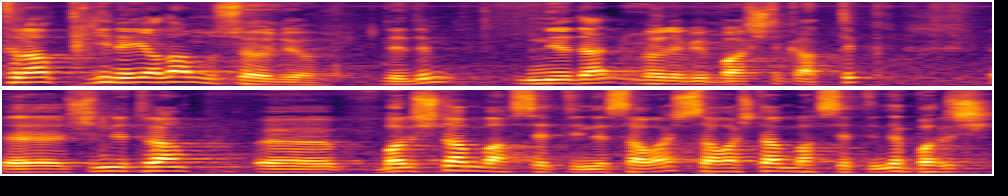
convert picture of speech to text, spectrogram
Trump yine yalan mı söylüyor dedim. Neden böyle bir başlık attık? Ee, şimdi Trump e, barıştan bahsettiğinde savaş, savaştan bahsettiğinde barış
